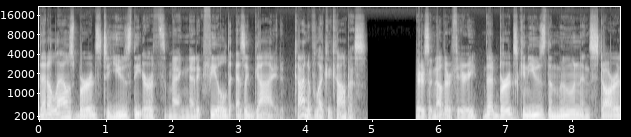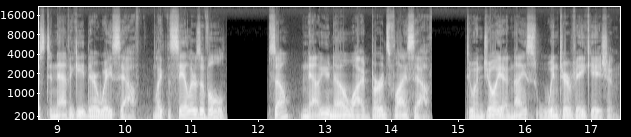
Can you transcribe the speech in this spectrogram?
that allows birds to use the Earth's magnetic field as a guide, kind of like a compass. There's another theory that birds can use the moon and stars to navigate their way south, like the sailors of old. So, now you know why birds fly south to enjoy a nice winter vacation.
